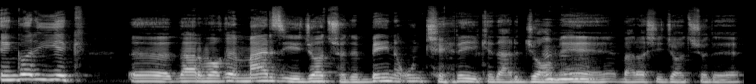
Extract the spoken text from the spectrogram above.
انگار یک در واقع مرزی ایجاد شده بین اون چهره ای که در جامعه براش ایجاد شده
